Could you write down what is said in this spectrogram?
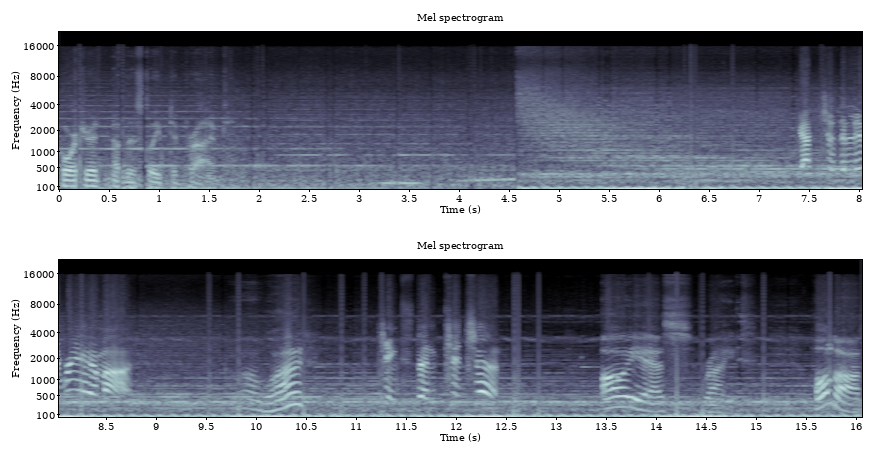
portrait of the sleep deprived. Got your delivery here, man. Oh, what? Kingston Kitchen. Oh, yes, right. Hold on.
